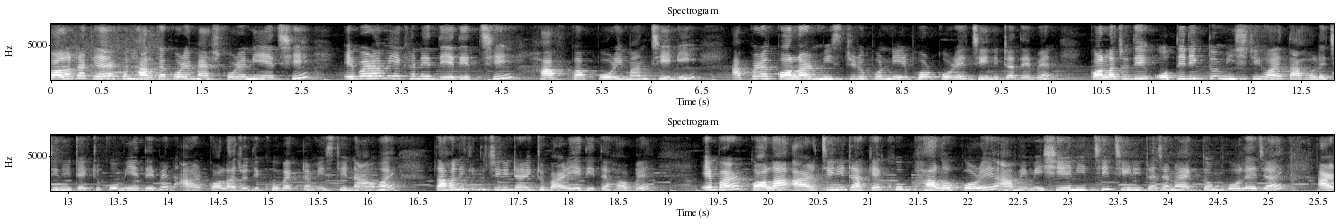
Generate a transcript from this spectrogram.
কলাটাকে এখন হালকা করে ম্যাশ করে নিয়েছি। এবার আমি এখানে দিয়ে দিচ্ছি হাফ কাপ পরিমাণ চিনি। আপনারা কলার মিষ্টির উপর নির্ভর করে চিনিটা দেবেন। কলা যদি অতিরিক্ত মিষ্টি হয়, তাহলে চিনিটা একটু কমিয়ে দেবেন। আর কলা যদি খুব একটা মিষ্টি না হয়, তাহলে কিন্তু চিনিটা একটু বাড়িয়ে দিতে হবে। এবার কলা আর চিনিটাকে খুব ভালো করে আমি মিশিয়ে নিচ্ছি। চিনিটা যেন একদম গলে যায়, আর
